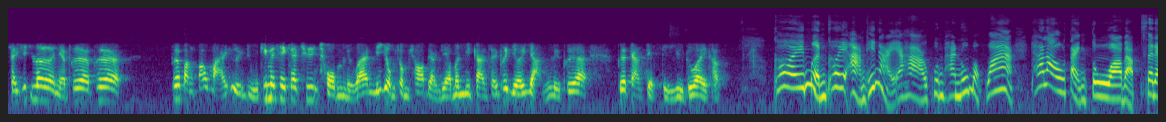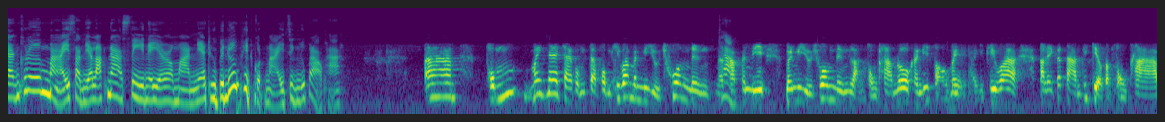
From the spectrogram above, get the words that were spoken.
ใช้ฮิตเลอร์เนี่ยเพื่อเพื่อเพื่อบังเป้าหมายอื่นอยู่ที่ไม่ใช่แค่ชื่นชม หรือว่านิยมชมชอบอย่างเดียว มันมีการใช้เพื่อเย้ยหยันหรือเพื่อเพื่อการเสียดสีอยู่ด้วยครับเคยเหมือนเคยอ่านที่ไหนอะค่ะ คุณพานุบอกว่า ถ้าเราแต่งตัวแบบแสดงเครื่องหมายสัญลักษณ์นาซีในเยอรมันเนี่ยถือเป็นเรื่องผิดกฎหมายจริงหรือเปล่าคะ อ่าผมไม่แน่ใจผมแต่ผมคิดว่ามันมีอยู่ช่วงหนึ่งนะครับค่ะมันมีมันมีอยู่ช่วงหนึ่งหลังสงครามโลกครั้งที่สองไม่ไหนที่ว่าอะไรก็ตามที่เกี่ยวกับสงคราม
